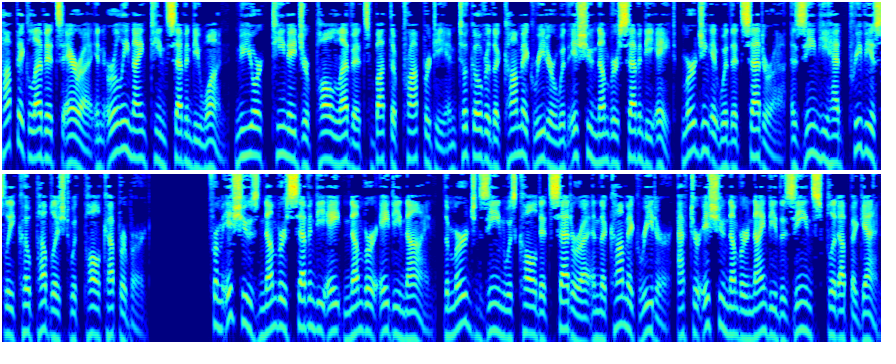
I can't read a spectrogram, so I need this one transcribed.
Topic Levitz era In early 1971, New York teenager Paul Levitz bought the property and took over the comic reader with issue number 78, merging it with Etc., a zine he had previously co-published with Paul Kupperberg. From issues number 78 number 89, the merged zine was called Etc. and the comic reader. After issue number 90 the zine split up again.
